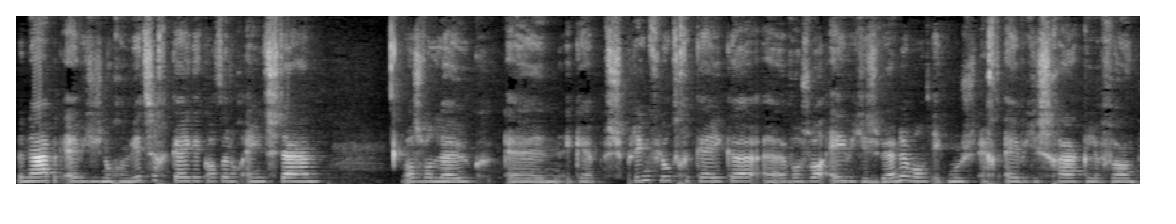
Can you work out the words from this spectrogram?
daarna heb ik eventjes nog een witse gekeken. Ik had er nog één staan. Was wel leuk. En ik heb Springvloed gekeken. Uh, was wel eventjes wennen, want ik moest echt eventjes schakelen van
